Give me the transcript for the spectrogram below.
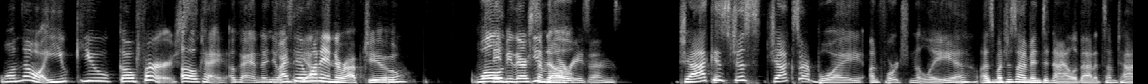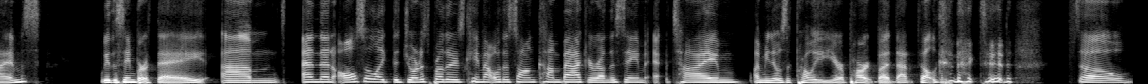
well no, you you go first. Oh, okay. Okay. And then you'll I didn't yeah. want to interrupt you. Well, Maybe there's you similar know, reasons. Jack is just Jack's our boy, unfortunately. As much as I'm in denial about it sometimes. We had the same birthday. Um, and then also like the Jonas Brothers came out with a song comeback around the same e- time. I mean, it was like probably a year apart, but that felt connected. So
